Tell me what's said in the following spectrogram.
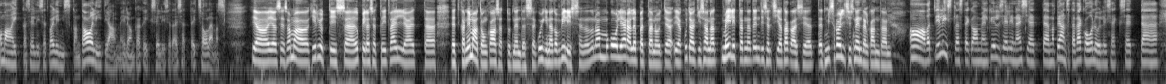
oma ikka sellised valimisskandaalid ja meil on ka kõik sellised asjad täitsa olemas. ja, ja seesama kirjutis õpilased tõid välja, et, et ka nemad on kaasatud nendesse, kuigi nad on vilissed, nad on ammu kooli ära lõpetanud ja, ja kuidagi sa nad, meelitad nad endiselt siia tagasi, et, et mis roll siis nendel kanda on? aa, vot vilistlastega on meil küll selline asi, et äh, ma pean seda väga oluliseks, et, äh,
